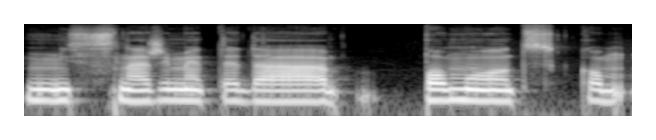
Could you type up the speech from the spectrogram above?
My sa snažíme teda pomôcť kom,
